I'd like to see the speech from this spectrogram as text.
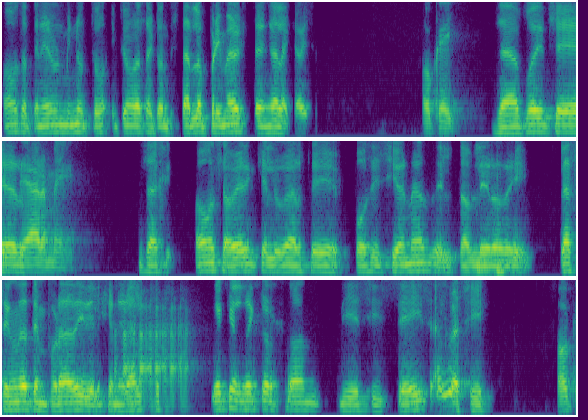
vamos a tener un minuto y tú me vas a contestar lo primero que te venga a la cabeza. Ok. O sea, pueden ser... Desearme. O sea, vamos a ver en qué lugar te posicionas del tablero de la segunda temporada y del general. Creo que el récord son 16, algo así. Ok.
